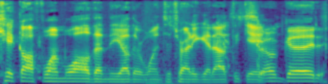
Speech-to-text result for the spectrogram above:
kick off one wall, then the other one to try to get out the gate. So good.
